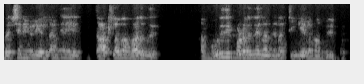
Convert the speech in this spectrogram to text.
பிரச்சனைகள் எல்லாமே தாட்ல தான் வருது. அது உறுதிப்படுறது என்னதுன்னா திங்கையில தான் உறுதிப்படும்.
